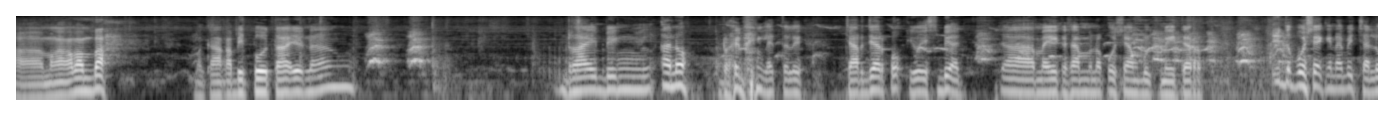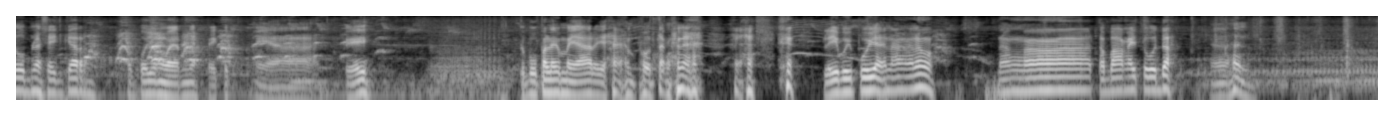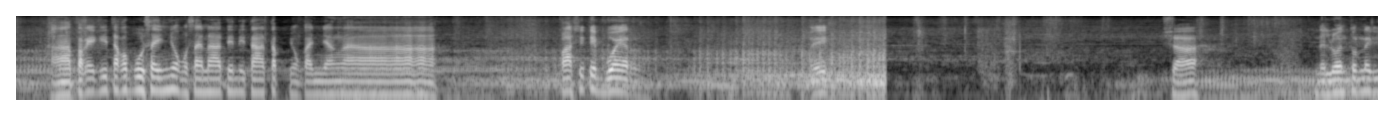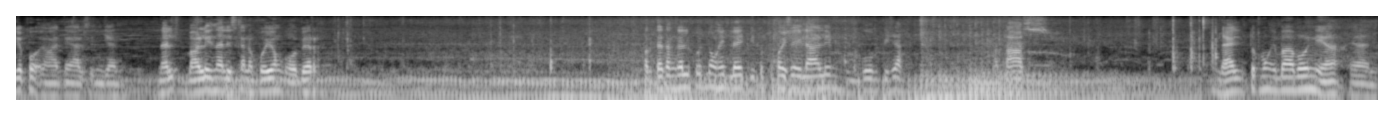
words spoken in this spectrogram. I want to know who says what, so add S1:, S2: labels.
S1: Ah, mga kamamba, magkakabit po tayo ng driving, ano, driving light tuloy. Charger po, USB at ah, may kasama na po siyang voltmeter. Dito po siya kinabit sa loob ng sidecar. Ito po yung wire niya, paikot. Ayan, okay. Ito po pala yung may-ari. Putang na. Playboy po yan ng ano, ng ah, tabangay toda. Ayan. Ah, pakikita ko po sa inyo kung saan natin itatap yung kanyang ah, positive wire. Okay. Siya. Dalawang tornilyo po yung ating alisin dyan. Nal bali, nalis ka na po yung cover. Pagtatanggal po ng headlight, dito po kayo sa ilalim. Mag-uumpisa. Pataas. Dahil ito pong ibabaw niya, yan.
